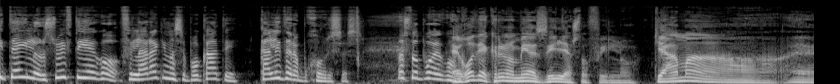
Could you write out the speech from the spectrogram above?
η Taylor Swift ή εγώ. Φιλαράκι, να σε πω κάτι. Καλύτερα που χώρισες. Θα σου το πω εγώ. Εγώ διακρίνω μία ζήλια στο φίλο. Και άμα ε,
